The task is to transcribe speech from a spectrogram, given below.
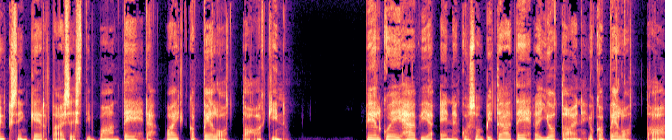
yksinkertaisesti vaan tehdä, vaikka pelottaakin. Pelko ei häviä ennen kuin sun pitää tehdä jotain, joka pelottaa,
